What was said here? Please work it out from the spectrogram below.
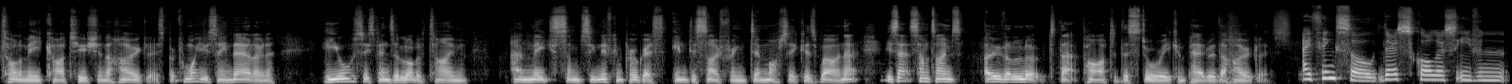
Ptolemy cartouche and the hieroglyphs. But from what you're saying there, Ilona, he also spends a lot of time and makes some significant progress in deciphering demotic as well. And that is that sometimes overlooked that part of the story compared with the hieroglyphs? I think so. There's scholars even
